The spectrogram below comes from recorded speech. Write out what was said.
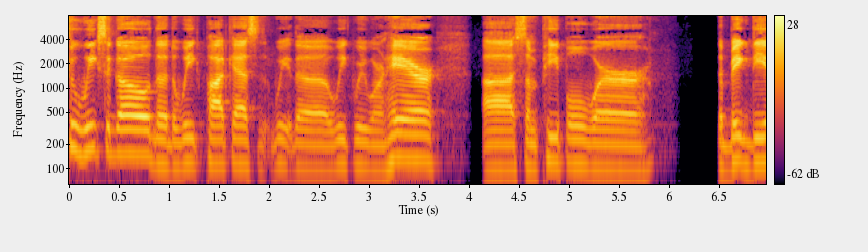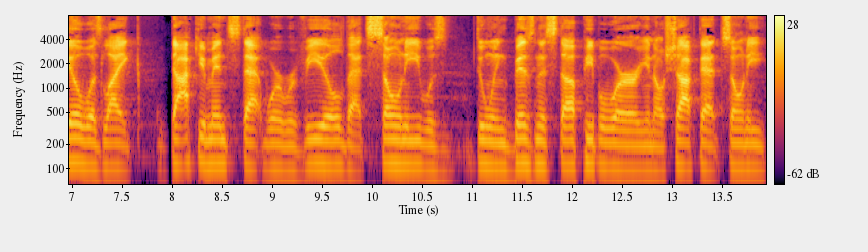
two weeks ago, the the week podcast, we the week we weren't here, uh, some people were. The big deal was like documents that were revealed that Sony was doing business stuff. People were, you know, shocked that Sony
